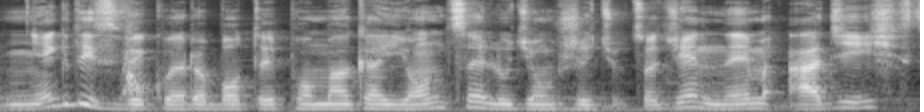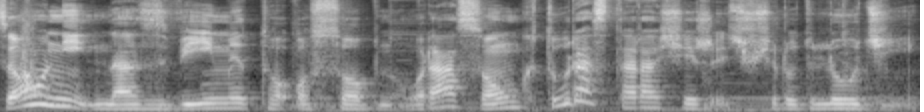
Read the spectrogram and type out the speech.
Niegdyś zwykłe roboty pomagające ludziom w życiu codziennym, a dziś są oni, nazwijmy to osobną rasą, która stara się żyć wśród ludzi.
